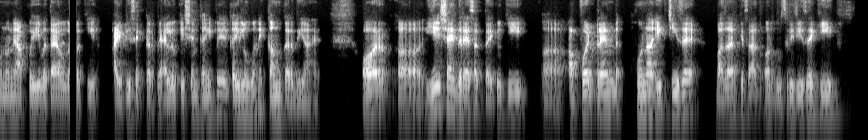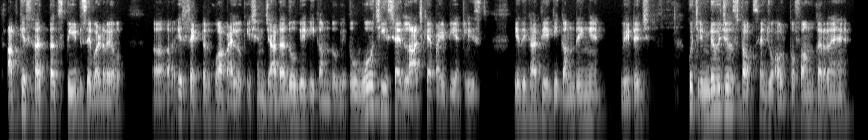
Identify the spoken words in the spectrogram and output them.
उन्होंने आपको ये बताया होगा कि आईटी सेक्टर पे एलोकेशन कहीं पे कई लोगों ने कम कर दिया है। और ये शायद रह सकता है क्योंकि अपवर्ड ट्रेंड होना एक चीज़ है बाज़ार के साथ और दूसरी चीज़ है कि आप किस हद तक स्पीड से बढ़ रहे हो इस सेक्टर को आप एलोकेशन ज़्यादा दोगे कि कम दोगे? तो वो चीज़ शायद लार्ज कैप आईटी एटलीस्ट ये दिखाती है कि कम देंगे वेटेज कुछ इंडिविजुअल स्टॉक्स हैं जो आउट परफॉर्म कर रहे हैं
